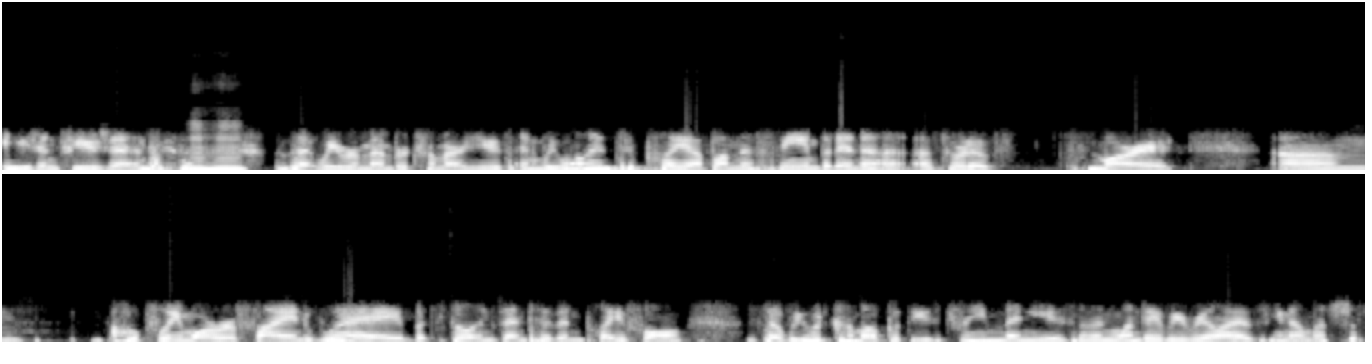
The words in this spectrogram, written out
Asian fusion that we remembered from our youth, and we wanted to play up on this theme, but in a, a sort of smart, um, hopefully more refined way, but still inventive and playful. So we would come up with these dream menus, and then one day we realized, you know, let's just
